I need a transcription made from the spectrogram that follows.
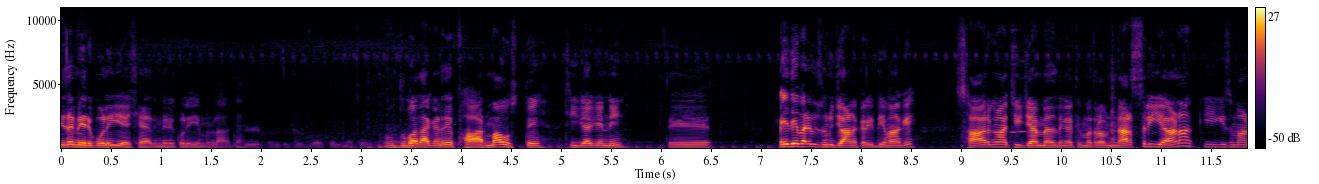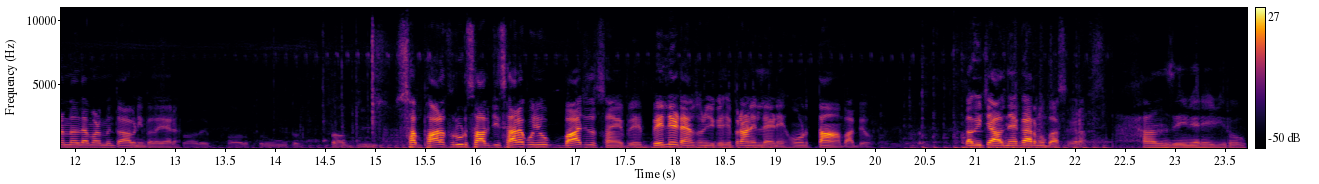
ਇਹ ਤਾਂ ਮੇਰੇ ਕੋਲ ਹੀ ਹੈ ਸ਼ਾਇਦ ਮੇਰੇ ਕੋਲ ਹੀ ਹੈ ਮੈਨੂੰ ਲੱਗਦਾ। ਉਦੋਂ ਬਾਅਦ ਆ ਕਹਿੰਦੇ ਫਾਰਮ ਹਾਊਸ ਤੇ ਠੀਕ ਹੈ ਕਿ ਨਹੀਂ? ਤੇ ਇਹਦੇ ਬਾਰੇ ਵੀ ਤੁਹਾਨੂੰ ਜਾਣਕਾਰੀ ਦੇਵਾਂਗੇ। ਸਾਰੀਆਂ ਚੀਜ਼ਾਂ ਮਿਲਦੀਆਂ ਇੱਥੇ ਮਤਲਬ ਨਰਸਰੀ ਆ ਹਨਾ ਕੀ ਕੀ ਸਮਾਨ ਮਿਲਦਾ ਮਨ ਮੈਨੂੰ ਤਾਂ ਆਪ ਨਹੀਂ ਪਤਾ ਯਾਰ। ਸਾਰੇ ਫਲ ਫਰੂਟ ਸਬਜ਼ੀ। ਸਭ ਫਲ ਫਰੂਟ ਸਬਜ਼ੀ ਸਾਰਾ ਕੁਝ ਬਾਅਦ ਚ ਦੱਸਾਂਗੇ ਵਿਹਲੇ ਟਾਈਮ ਤੁਹਾਨੂੰ ਜੇ ਕਿਸੇ ਭਰਾ ਨੇ ਲੈਣੇ ਹੋਣ ਤਾਂ ਬਾਬਿਓ। ਬਾਕੀ ਚੱਲਦੇ ਆ ਘਰ ਨੂੰ ਬਸ ਕਰਾਂ। ਹਾਂਜੀ ਮੇਰੇ ਵੀਰੋ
